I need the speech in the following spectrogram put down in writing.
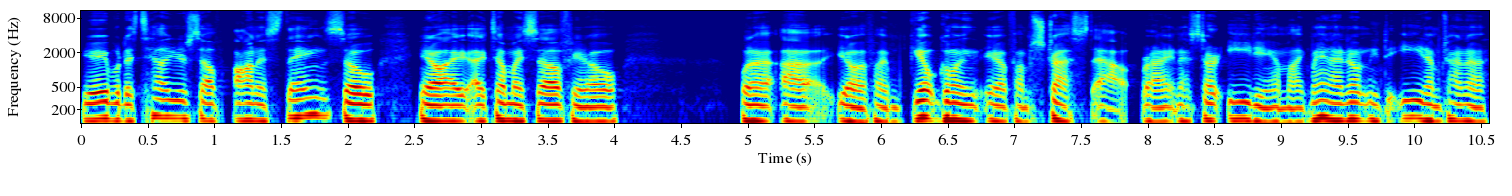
You're able to tell yourself honest things. So, you know, I, I tell myself, you know, when I, uh, you know, if I'm going, you know, if I'm stressed out, right, and I start eating, I'm like, man, I don't need to eat. I'm trying to,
